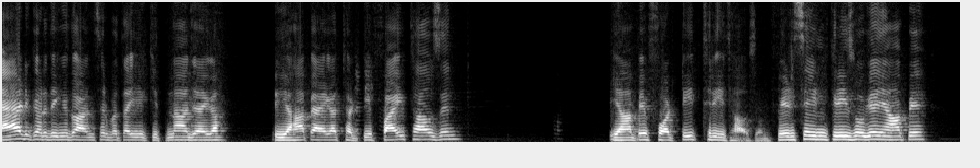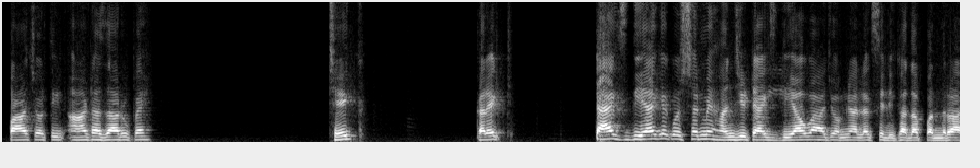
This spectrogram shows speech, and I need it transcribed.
ऐड कर देंगे तो आंसर बताइए कितना आ जाएगा। तो यहाँ पे आएगा थर्टी फाइव थाउज़ेंड यहाँ पे फोर्टी थ्री थाउज़ेंड फिर से इंक्रीज हो गया यहाँ पे पाँच और तीन, आठ हज़ार रुपए। ठीक? करेक्ट टैक्स दिया है क्या क्वेश्चन में? हाँ जी टैक्स दिया हुआ है, जो हमने अलग से लिखा था, पंद्रह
